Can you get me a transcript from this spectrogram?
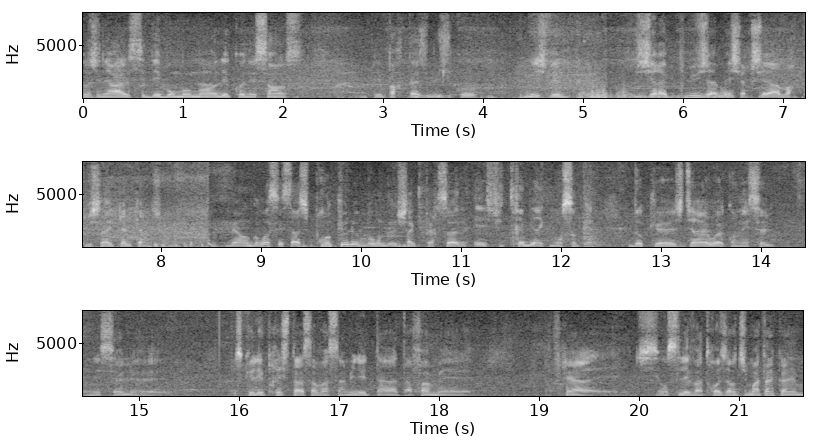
en général, c'est des bons moments, des connaissances, des partages musicaux. Mais je vais, j'irai plus jamais chercher à avoir plus avec quelqu'un. Mais en gros, c'est ça. Je prends que le bon de chaque personne et je suis très bien avec mon socket. Donc, euh, je dirais ouais qu'on est seul. On est seul. euh, parce que les prestats, ça va 5 minutes. Ta, ta femme, frère, euh, si on se lève à 3 heures du matin quand même.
